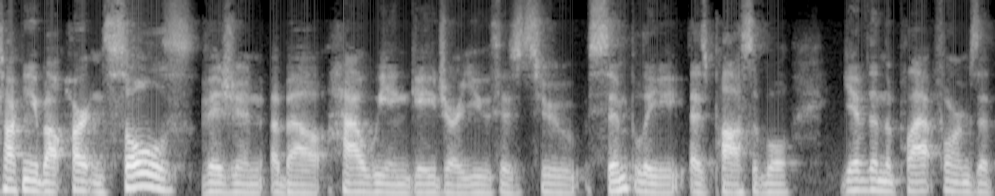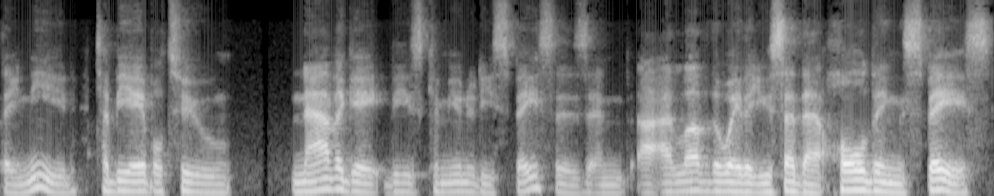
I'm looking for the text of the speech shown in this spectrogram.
talking about heart and soul's vision about how we engage our youth is to simply as possible give them the platforms that they need to be able to navigate these community spaces. And i love the way that you said that holding space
